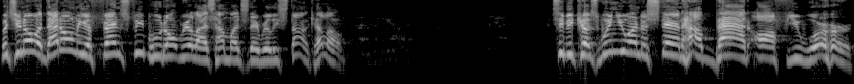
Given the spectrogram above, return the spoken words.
But you know what? That only offends people who don't realize how much they really stunk. Hello. See, because when you understand how bad off you were,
